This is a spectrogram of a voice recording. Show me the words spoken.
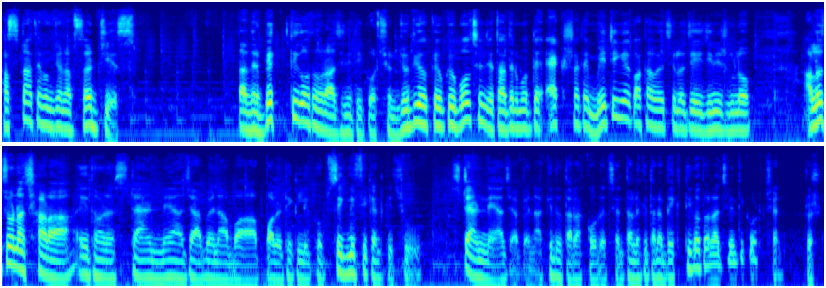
হাসনাত এবং জনাব সার্জিয়াস তাদের ব্যক্তিগত রাজনীতি করছেন। যদিও কেউ কেউ বলছেন যে তাদের মধ্যে একসাথে মিটিংয়ে কথা হয়েছিল যে এই জিনিসগুলো আলোচনা ছাড়া এই ধরনের স্ট্যান্ড নেওয়া যাবে না বা পলিটিক্যালি খুব সিগনিফিক্যান্ট কিছু স্ট্যান্ড নেওয়া যাবে না, কিন্তু তারা করেছেন। তাহলে কি তারা ব্যক্তিগত রাজনীতি করছেন? প্রশ্ন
